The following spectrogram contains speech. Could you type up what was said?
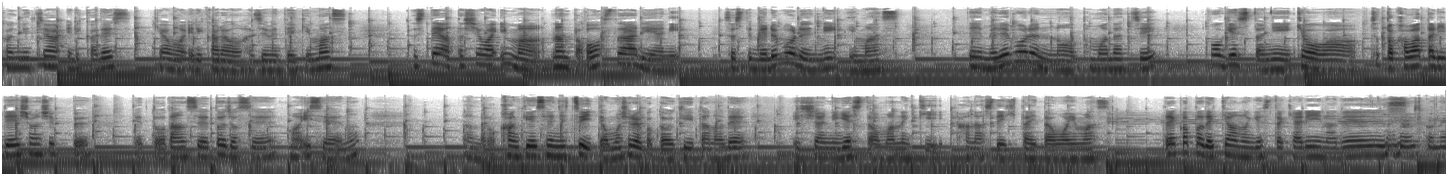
こんにちはエリカです。今日もエリカラを始めていきます。そして私は今なんとオーストラリアにそしてメルボルンにいます。でメルボルンの友達をゲストに今日はちょっと変わったリレーションシップ、えっと、男性と女性、まあ、異性のなんだろう関係性について面白いことを聞いたので一緒にゲストを招き話していきたいと思います。ということで今日のゲストキャリーナですよろしくお願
